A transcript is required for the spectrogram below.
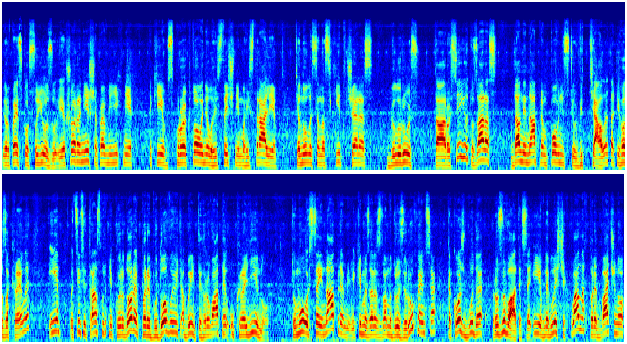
Європейського Союзу. І якщо раніше певні їхні такі спроєктовані логістичні магістралі тягнулися на схід через Білорусь та Росію, то зараз даний напрям повністю відтяли, так його закрили. І оці всі транспортні коридори перебудовують, аби інтегрувати Україну. Тому ось цей напрям, який ми зараз з вами, друзі, рухаємося, також буде розвиватися. І в найближчих планах передбачено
